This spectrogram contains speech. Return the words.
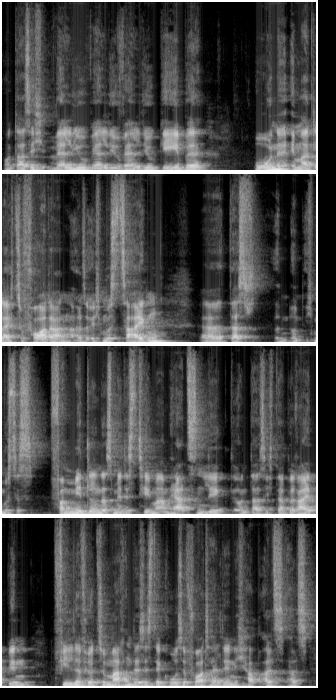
und dass ich Value, Value, Value gebe, ohne immer gleich zu fordern. Also ich muss zeigen, äh, dass und ich muss das vermitteln, dass mir das Thema am Herzen liegt und dass ich da bereit bin, viel dafür zu machen. Das ist der große Vorteil, den ich habe als, als,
